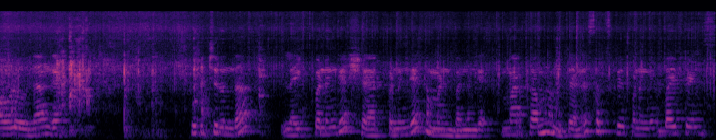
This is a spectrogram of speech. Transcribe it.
அவ்வளோதாங்க பிடிச்சிருந்தா லைக் பண்ணுங்கள் ஷேர் பண்ணுங்கள் கமெண்ட் பண்ணுங்கள் மறக்காமல் நம்ம சேனலை சப்ஸ்கிரைப் பண்ணுங்கள் பை ஃப்ரெண்ட்ஸ்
